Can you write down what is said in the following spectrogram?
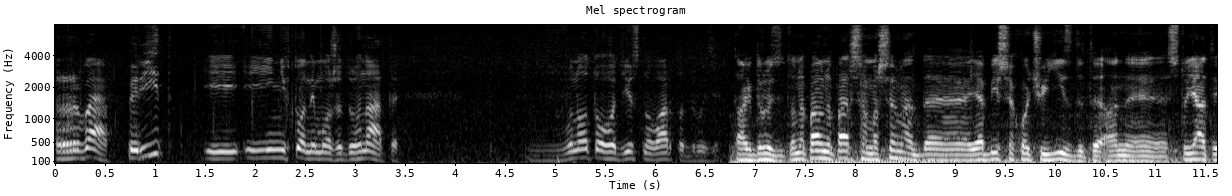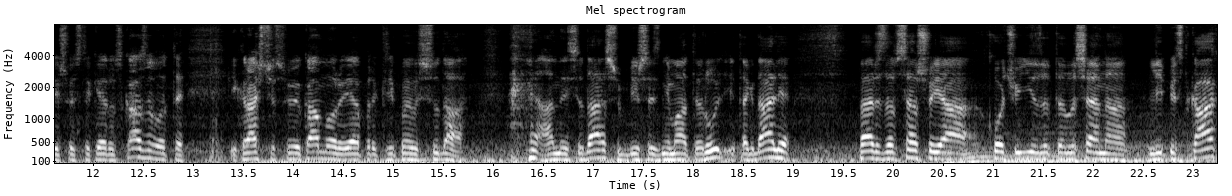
рве вперід, і, і її ніхто не може догнати, воно того дійсно варто, друзі. Так, друзі, то напевно перша машина, де я більше хочу їздити, а не стояти і щось таке розказувати. І краще свою камеру я прикріпив сюди, а не сюди, щоб більше знімати руль і так далі. Перш за все, що я хочу їздити лише на ліпістках.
